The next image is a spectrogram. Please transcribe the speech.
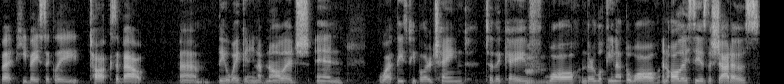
but he basically talks about um, the awakening of knowledge and what these people are chained to the cave Mhm. wall and they're looking at the wall and all they see is the shadows.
